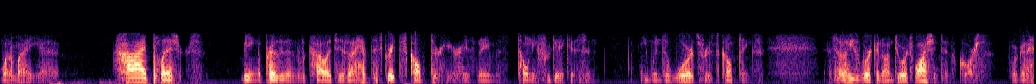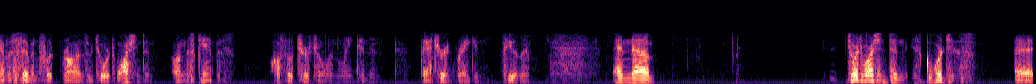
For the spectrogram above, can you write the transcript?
one of my uh, high pleasures being a president of a college is I have this great sculptor here. His name is Tony Frudakis, and he wins awards for his sculptings. And so he's working on George Washington, of course. We're going to have a seven foot bronze of George Washington on this campus. Also Churchill and Lincoln and Thatcher and Reagan, a few of them. And uh, George Washington is gorgeous. Uh,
